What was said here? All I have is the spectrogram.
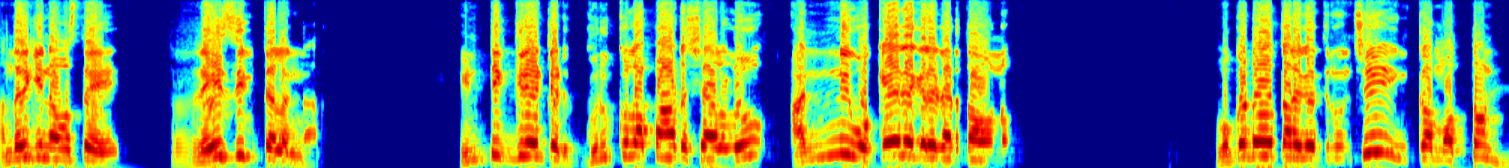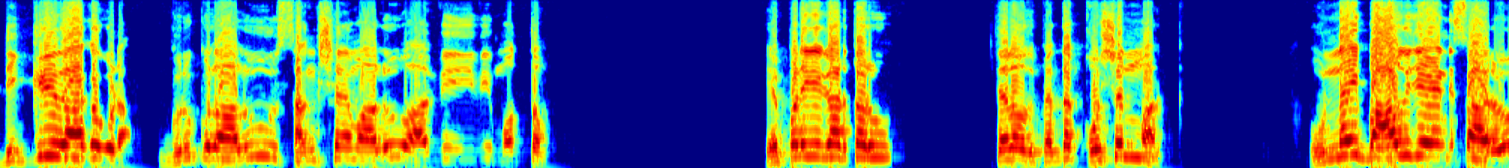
అందరికీ నమస్తే. రేజింగ్ తెలంగాణ. ఇంటిగ్రేటెడ్ గురుకుల పాఠశాలలు అన్ని ఒకే దగ్గర కడతా ఉన్నాం. ఒకటో తరగతి నుంచి ఇంకా మొత్తం డిగ్రీ దాకా కూడా గురుకులాలు సంక్షేమాలు అవి ఇవి మొత్తం. ఎప్పటికి కడతారు? తెలియదు పెద్ద క్వశ్చన్ మార్క్ ఉన్నాయి బాగు చేయండి సారు.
